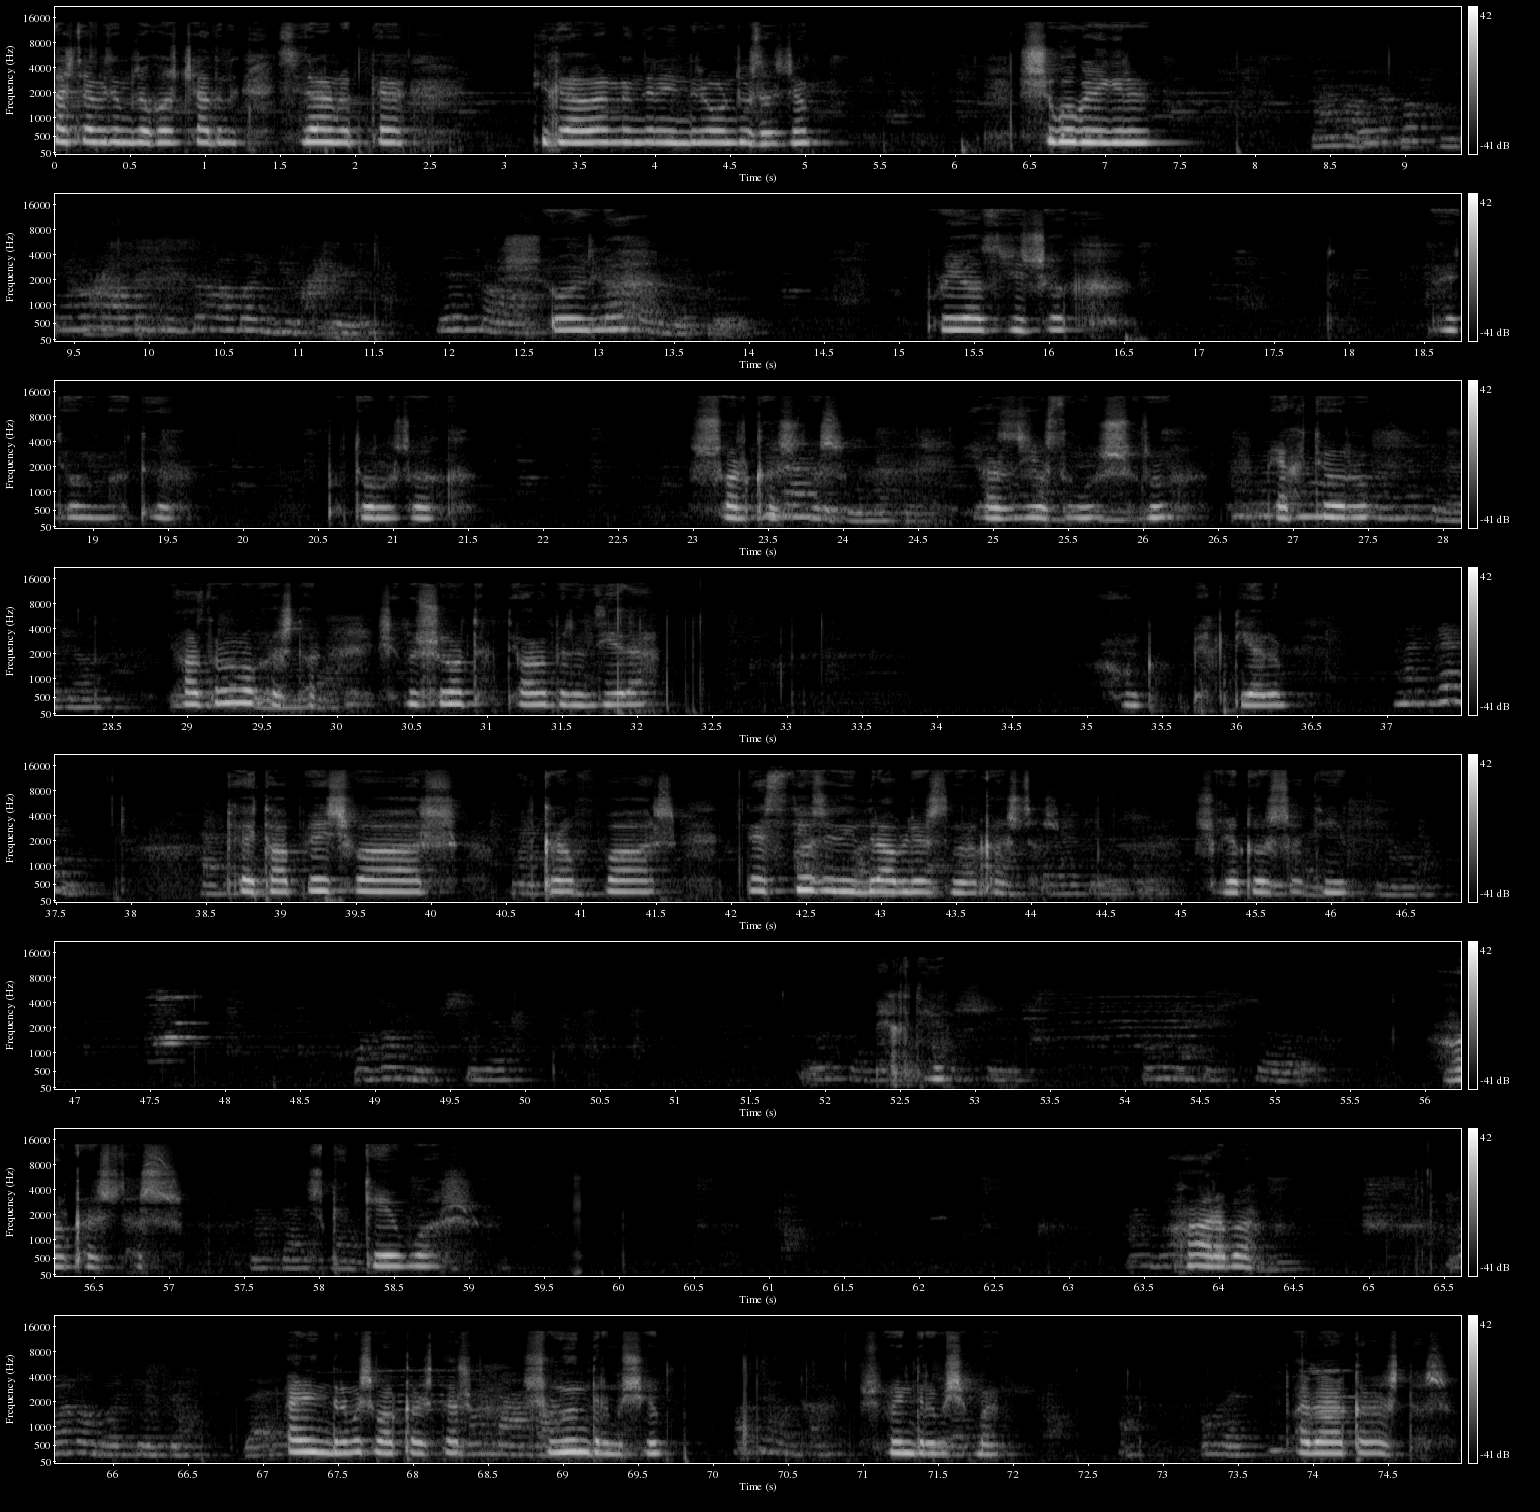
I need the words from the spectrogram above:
Arkadaşlar videomuza hoş geldiniz. Sizlerle birlikte ikralarla indirim indirim oyuncu satacağım. Şu Google'a girin. Şöyle. Buraya yazacak. Neydi onun adı? Burada olacak. Şu arkadaşlar. Yazıyorsunuz şunu. Bekliyorum. Yazdınız mı arkadaşlar? Şimdi şuna tıklayalım birinci yere. Bekleyelim. GTA 5 var. Minecraft var. Ne istiyorsanız indirebilirsiniz arkadaşlar. Şöyle göstereyim. Bekleyin. Arkadaşlar. Squid. Aha, araba. Ben indirmişim arkadaşlar. Şunu indirmişim. Şunu indirmişim ben. Bay bay arkadaşlar.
